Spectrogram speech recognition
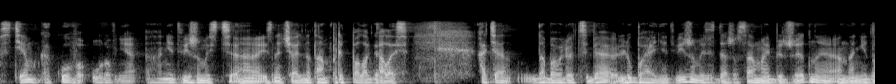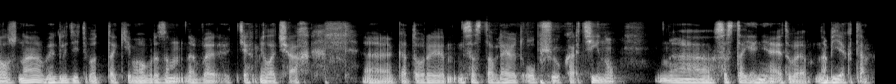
с тем, какого уровня э, недвижимость э, изначально там предполагалась. Хотя, добавлю от себя, любая недвижимость, даже самая бюджетная, она не должна выглядеть вот таким образом в тех мелочах, э, которые составляют общую картину состояния этого объекта.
